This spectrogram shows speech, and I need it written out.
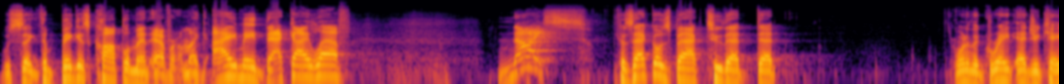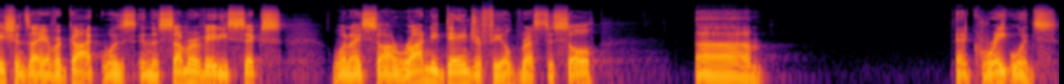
Was like the biggest compliment ever. I'm like, I made that guy laugh. Nice. Because that goes back to that that one of the great educations I ever got was in the summer of 86 when I saw Rodney Dangerfield, rest his soul, um, at Great Woods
